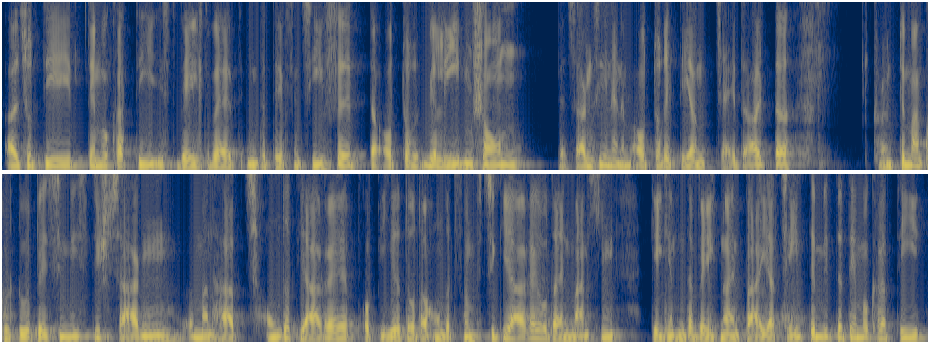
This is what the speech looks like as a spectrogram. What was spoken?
Also die Demokratie ist weltweit in der Defensive. Der Autor Wir leben schon, sagen Sie, in einem autoritären Zeitalter könnte man kulturpessimistisch sagen, man hat 100 Jahre probiert oder 150 Jahre oder in manchen Gegenden der Welt nur ein paar Jahrzehnte mit der Demokratie.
